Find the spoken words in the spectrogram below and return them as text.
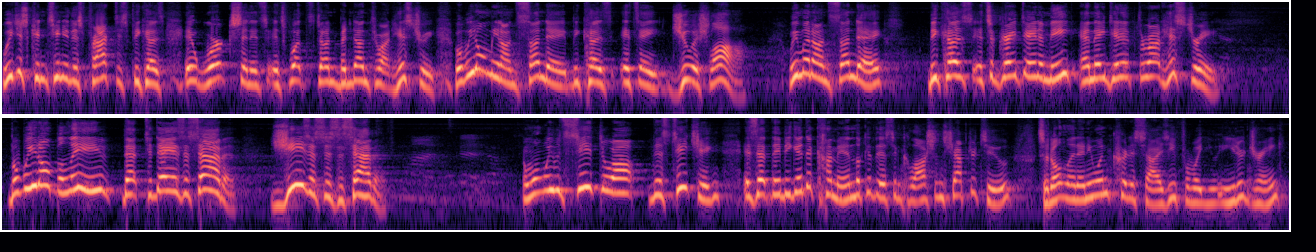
We just continue this practice because it works and it's, it's what's done, been done throughout history. But we don't meet on Sunday because it's a Jewish law. We met on Sunday because it's a great day to meet and they did it throughout history. But we don't believe that today is a Sabbath. Jesus is the Sabbath. And what we would see throughout this teaching is that they begin to come in. Look at this in Colossians chapter 2. So don't let anyone criticize you for what you eat or drink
